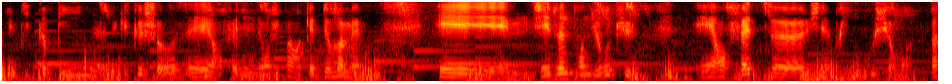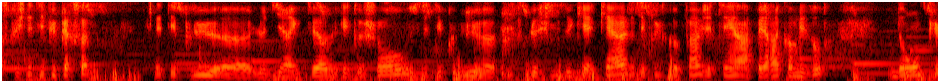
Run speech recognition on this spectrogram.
d'une petite copine, de quelque chose, et en fait non, je pars en quête de moi-même. Et j'ai besoin de prendre du recul. Et en fait, euh, j'ai appris beaucoup sur moi, parce que je n'étais plus personne. Je n'étais plus euh, le directeur de quelque chose, je n'étais plus euh, le fils de quelqu'un, je n'étais plus le copain, j'étais un pèlerin comme les autres. Donc,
